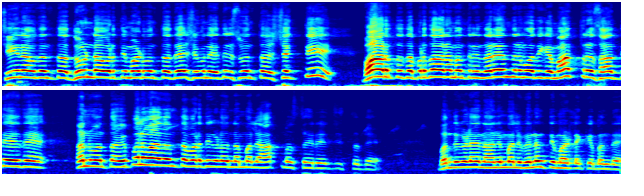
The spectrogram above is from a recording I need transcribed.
ಚೀನಾದಂಥ ಧೂಂಡಾವರ್ತಿ ಮಾಡುವಂಥ ದೇಶವನ್ನು ಎದುರಿಸುವಂಥ ಶಕ್ತಿ ಭಾರತದ ಪ್ರಧಾನಮಂತ್ರಿ ನರೇಂದ್ರ ಮೋದಿಗೆ ಮಾತ್ರ ಸಾಧ್ಯ ಇದೆ ಅನ್ನುವಂಥ ವಿಫಲವಾದಂಥ ವರದಿಗಳು ನಮ್ಮಲ್ಲಿ ಆತ್ಮಸ್ಥೈರ್ಯ ಹೆಚ್ಚಿಸ್ತದೆ. ಬಂಧುಗಳೇ, ನಾನು ನಿಮ್ಮಲ್ಲಿ ವಿನಂತಿ ಮಾಡಲಿಕ್ಕೆ ಬಂದೆ.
